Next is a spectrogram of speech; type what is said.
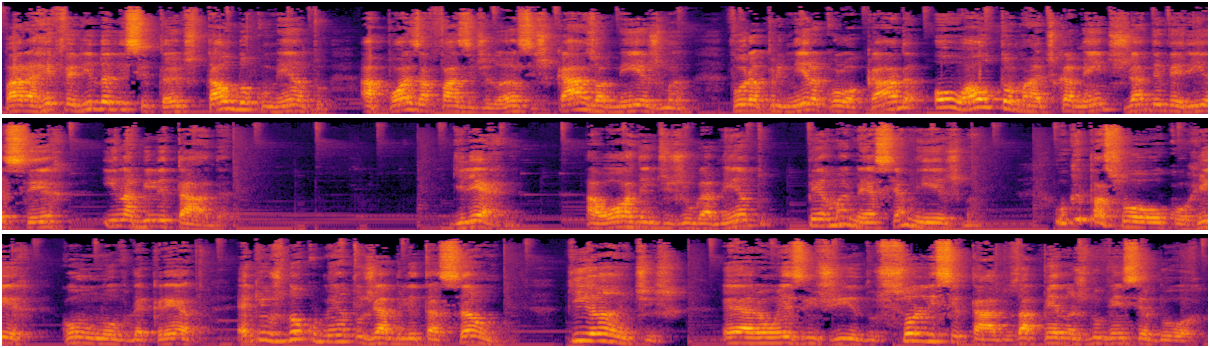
para a referida licitante tal documento após a fase de lances, caso a mesma for a primeira colocada, ou automaticamente já deveria ser inabilitada. Guilherme, a ordem de julgamento permanece a mesma. O que passou a ocorrer com o novo decreto é que os documentos de habilitação, que antes eram exigidos, solicitados apenas do vencedor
